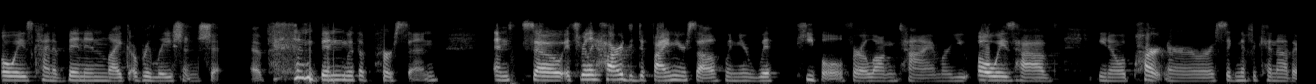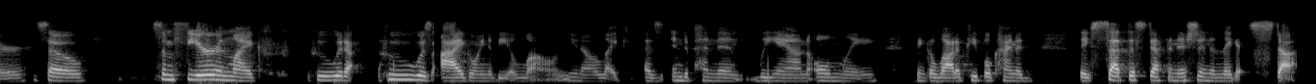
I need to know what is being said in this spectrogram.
always kind of been in like a relationship and been with a person. And so it's really hard to define yourself when you're with people for a long time or you always have, you know, a partner or a significant other. So some fear in like who would who was I going to be alone, you know, like as independent Leanne only. I think a lot of people kind of they set this definition and they get stuck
